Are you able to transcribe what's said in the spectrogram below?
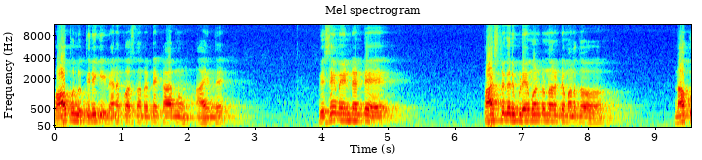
పాపులు తిరిగి వెనక్కి వస్తారంటే కారణం ఆయనదే. విషయం ఏంటంటే పాస్టర్ గారు ఇప్పుడు ఏమంటున్నారంటే మనతో నాకు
